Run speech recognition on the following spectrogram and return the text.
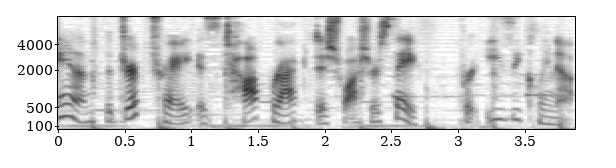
and the drip tray is top rack dishwasher safe for easy cleanup.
